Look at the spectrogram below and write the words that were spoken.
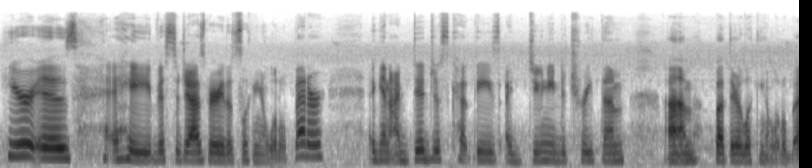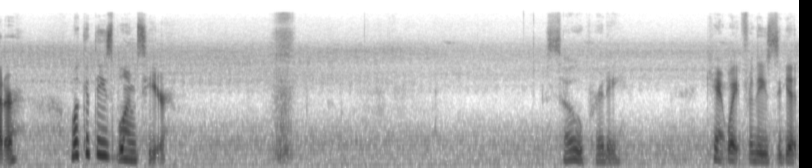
Here is a Vista Jazzberry that's looking a little better. Again, I did just cut these. I do need to treat them, um, but they're looking a little better. Look at these blooms here. So pretty. Can't wait for these to get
